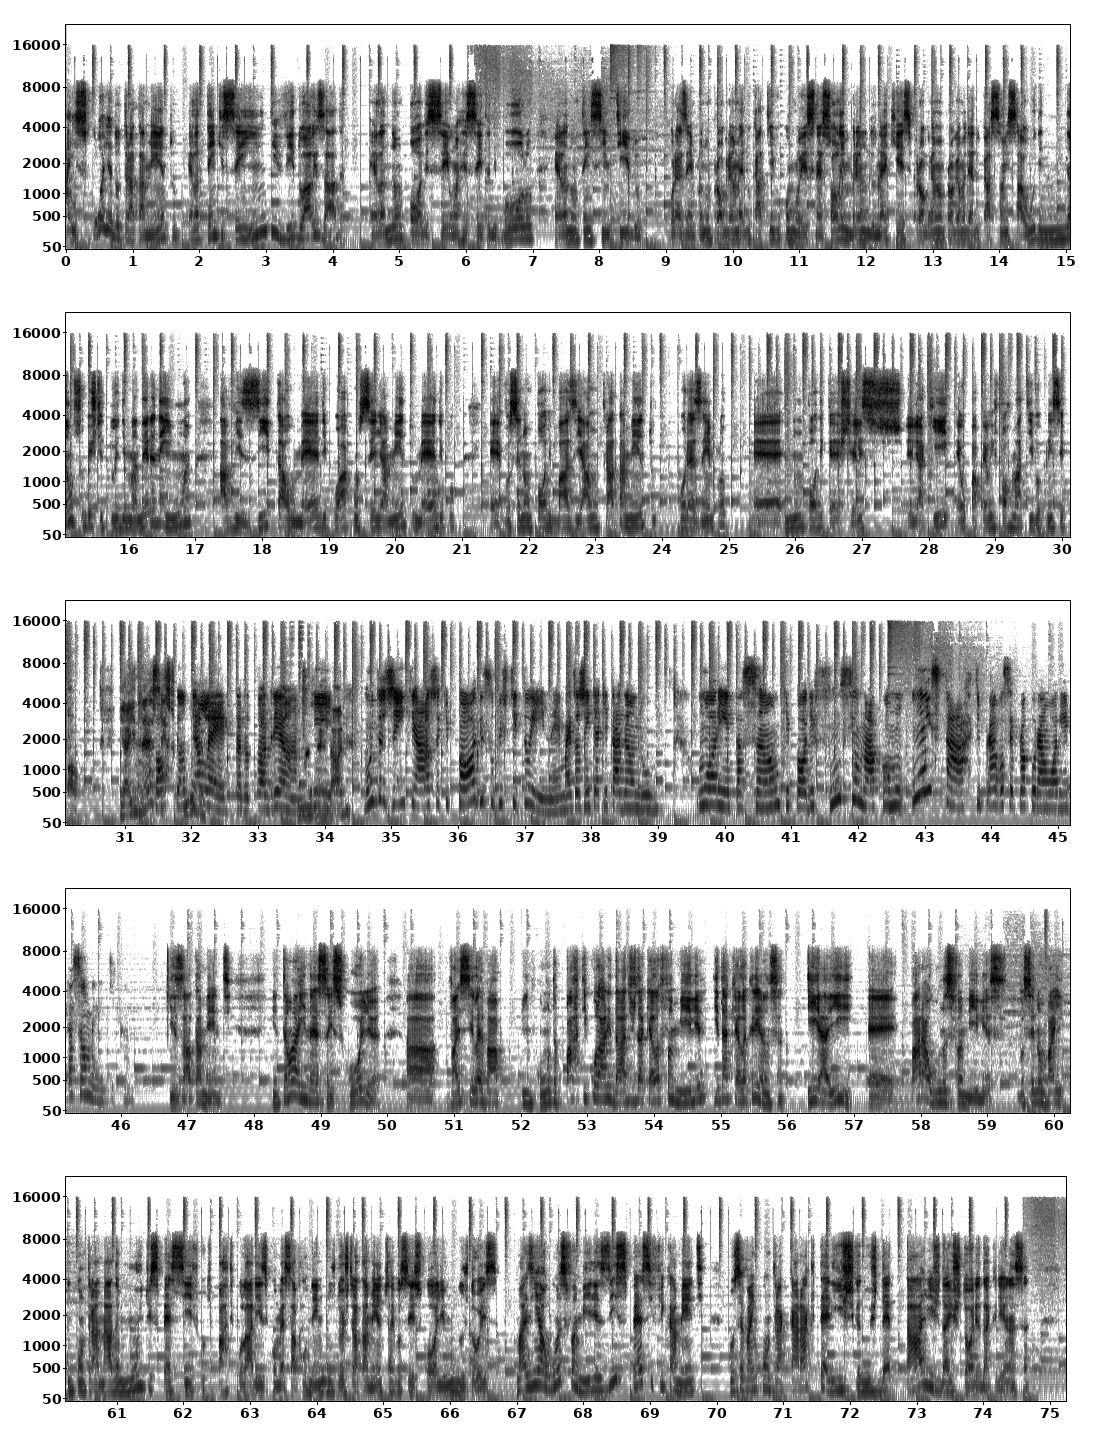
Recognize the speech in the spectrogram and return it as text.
A escolha do tratamento, ela tem que ser individualizada. Ela não pode ser uma receita de bolo, ela não tem sentido por exemplo, num programa educativo como esse, né, só lembrando, né, que esse programa é um programa de educação em saúde, não substitui de maneira nenhuma a visita ao médico, o aconselhamento médico. É, você não pode basear um tratamento, por exemplo, é, num podcast. Ele, ele aqui é o papel informativo principal. E aí nessa Importante escolha, alerta, doutor Adriano, é que verdade. muita gente acha que pode substituir, né? Mas a gente aqui está dando uma orientação que pode funcionar como um start para você procurar uma orientação médica. Exatamente. Então aí nessa escolha ah, vai se levar em conta particularidades daquela família e daquela criança. E aí, é, para algumas famílias, você não vai encontrar nada muito específico que particularize começar por nenhum dos dois tratamentos, aí você escolhe um dos dois. Mas em algumas famílias, especificamente, você vai encontrar características nos detalhes da história da criança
